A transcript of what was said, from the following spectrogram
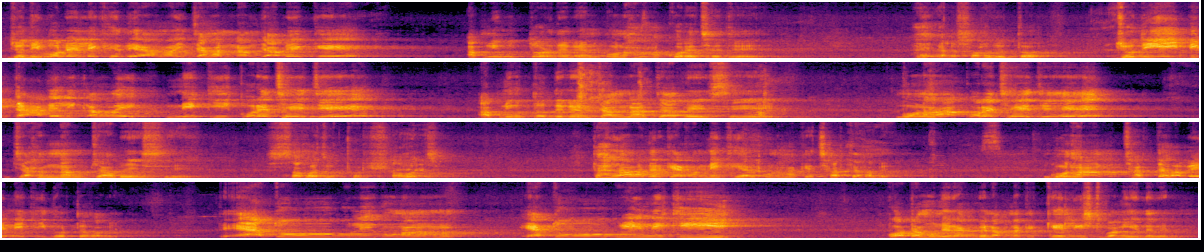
যদি বোর্ডে লিখে দেয়া হয় জাহান নাম যাবে কে? আপনি উত্তর দেবেন, গোনহা করেছে যে। হয়ে গেল সহজ উত্তর। যদি এই দিকটা আগে লেখা হয়, নেকি করেছে যে, আপনি উত্তর দেবেন, জান্নাত যাবে সে। গোনহা করেছে যে জাহান্নাম যাবে সে। সহজ উত্তর, সহজ। তাহলে আমাদেরকে এখন নেকি আর গুনহাকে ছাড়তে হবে। গোনা ছাড়তে হবে, নেকি ধরতে হবে। এতগুলি গুণা এতগুলি নেকি কটা মনে রাখবেন? আপনাকে কে লিস্ট বানিয়ে দেবেন?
